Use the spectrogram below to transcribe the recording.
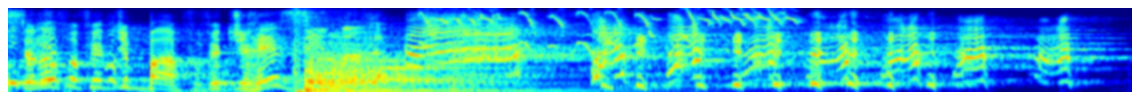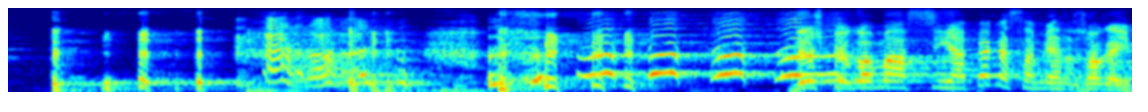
Você não foi feito de barro, foi feito de resina. Deus pegou a massinha, pega essa merda, joga aí.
